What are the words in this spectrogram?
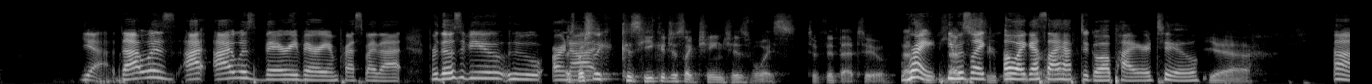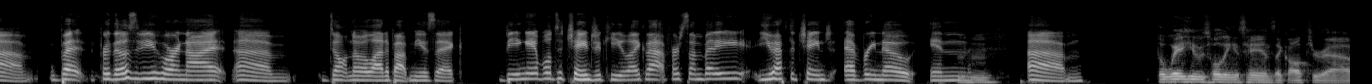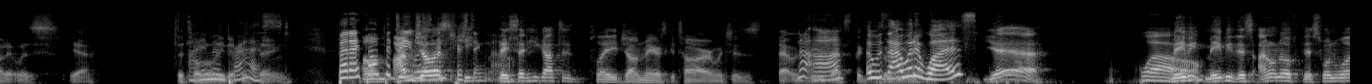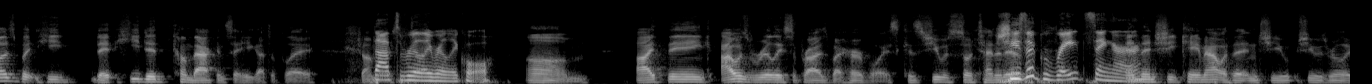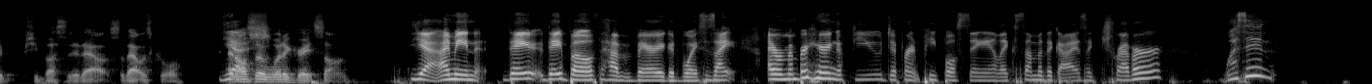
Yeah, that was I I was very very impressed by that. For those of you who are Especially not especially because he could just like change his voice to fit that too. That's- right, he was like, super, "Oh, I guess I have to go up higher too." Yeah. Um, but for those of you who are not um don't know a lot about music, being able to change a key like that for somebody, you have to change every note in Mhm. um The way he was holding his hands like all throughout, it was yeah. It's a I'm totally different thing. But I thought Um, the date I'm was jealous. he- interesting though. they said he got to play John Mayer's guitar, which is that would be Nuh-uh. that's the oh, was that what it was? Yeah. Whoa. Maybe maybe this I don't know if this one was, but he that he did come back and say he got to play John That's Mayer's really guitar. really cool. Um, I think I was really surprised by her voice because she was so tentative. She's a great singer. and then she came out with it and she she was really she busted it out. So that was cool. yeah, and also, sh- what a great song. yeah. I mean, they they both have very good voices. I I remember hearing a few different people singing. Like some of the guys, like Trevor, wasn't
